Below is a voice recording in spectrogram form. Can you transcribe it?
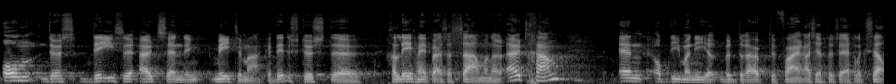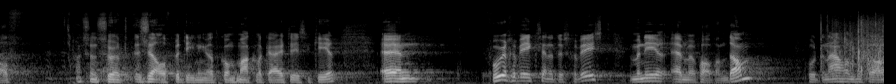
om dus deze uitzending mee te maken. Dit is dus de gelegenheid waar ze samen naar uitgaan. En op die manier bedruipt de VARA zich dus eigenlijk zelf. Dat is een soort zelfbediening, dat komt makkelijk uit deze keer. En vorige week zijn het dus geweest, meneer en mevrouw Van Dam. Goedenavond, mevrouw.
